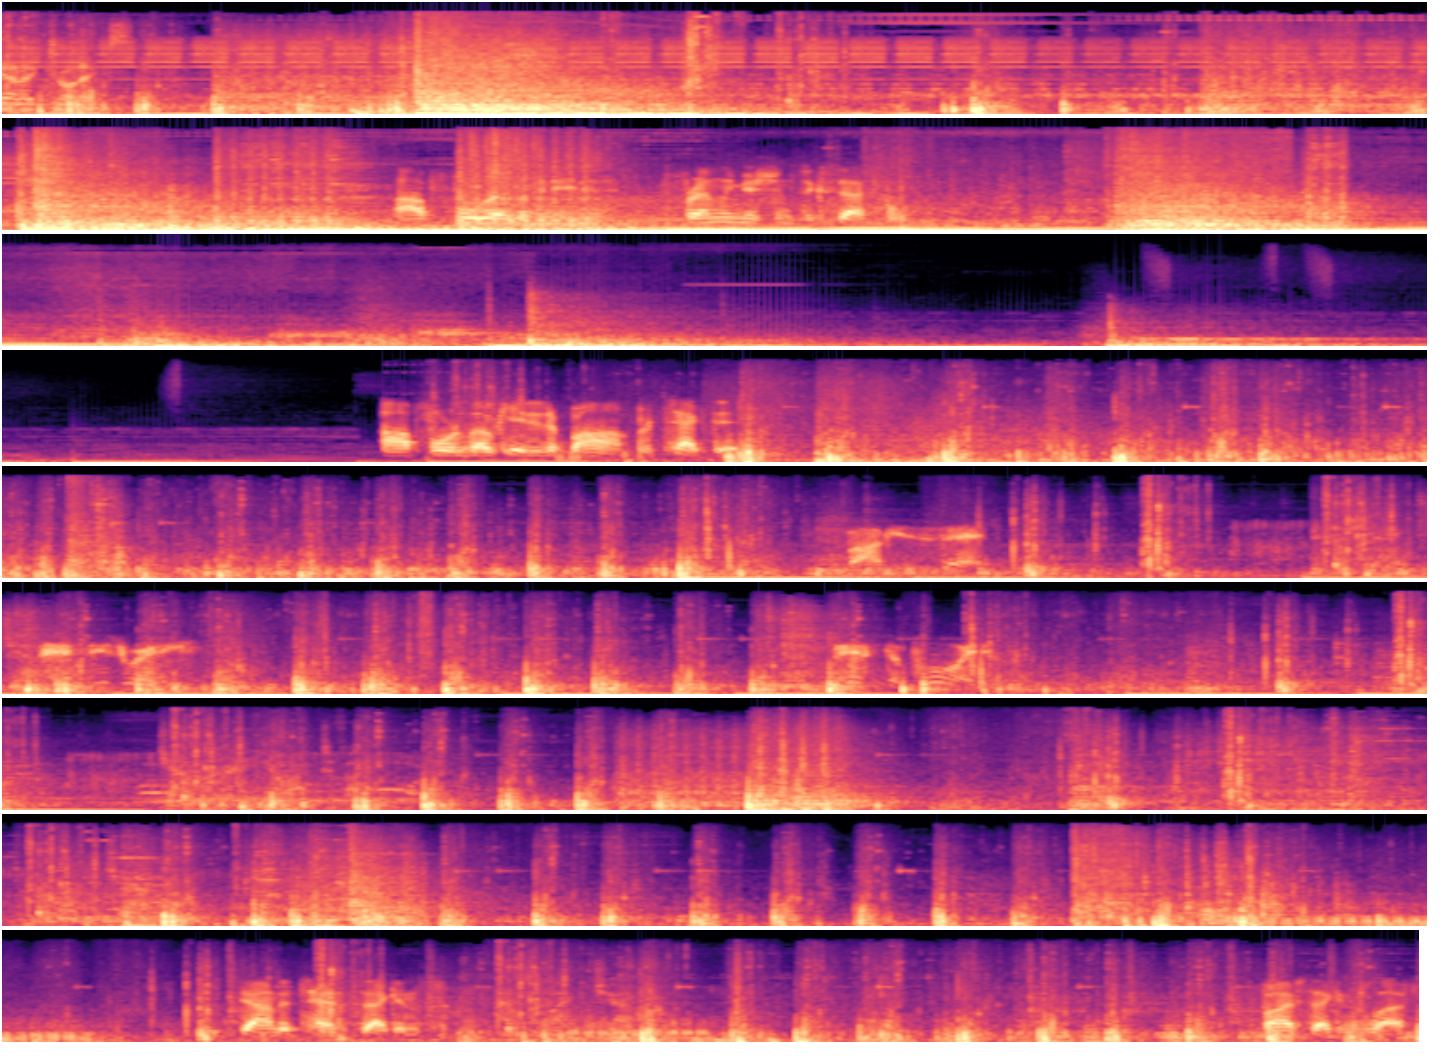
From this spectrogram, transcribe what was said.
Electronics. Op 4 eliminated. Friendly mission successful. OpFor located a bomb. Protect it. Bug is set. Pest is ready. Pest deployed. Down to 10 seconds. Five seconds left.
